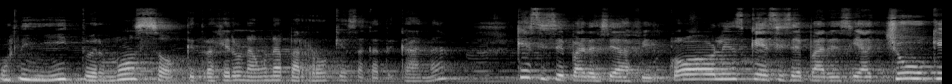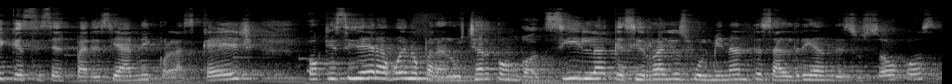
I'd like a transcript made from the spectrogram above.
un niñito hermoso que trajeron a una parroquia zacatecana, que si se parecía a Phil Collins, que si se parecía a Chucky, que si se parecía a Nicolas Cage, o que si era bueno para luchar con Godzilla, que si rayos fulminantes saldrían de sus ojos.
